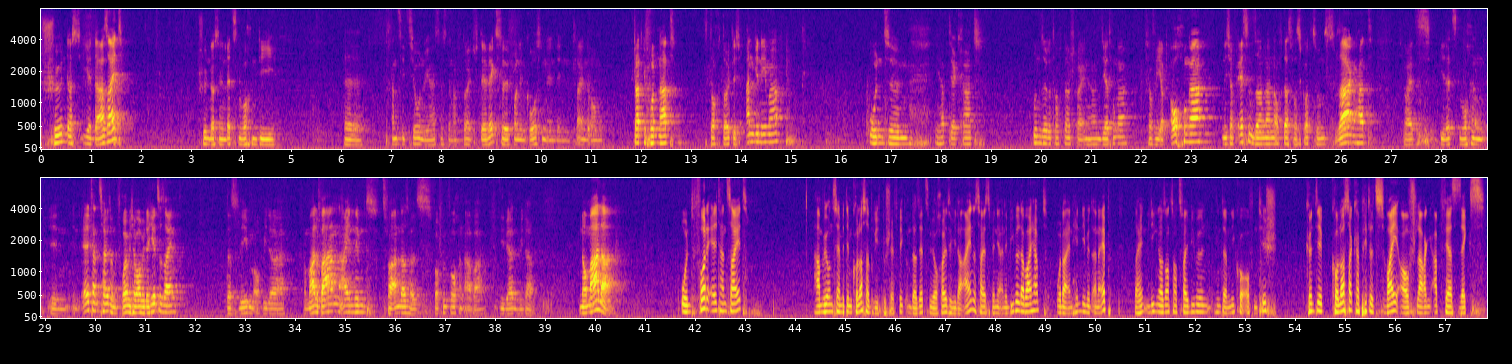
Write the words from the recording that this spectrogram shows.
schön, dass ihr da seid. Schön, dass in den letzten Wochen die äh, Transition, wie heißt das denn auf Deutsch, der Wechsel von dem großen in den kleinen Raum stattgefunden hat. Ist doch deutlich angenehmer. Und ähm, ihr habt ja gerade unsere Tochter schreien hören, sie hat Hunger. Ich hoffe, ihr habt auch Hunger, nicht auf Essen, sondern auf das, was Gott zu uns zu sagen hat. War jetzt die letzten Wochen in, in Elternzeit und freue mich aber auch wieder hier zu sein. Das Leben auch wieder normale Bahnen einnimmt. Zwar anders als vor fünf Wochen, aber die werden wieder normaler. Und vor der Elternzeit haben wir uns ja mit dem Kolosserbrief beschäftigt und da setzen wir auch heute wieder ein. Das heißt, wenn ihr eine Bibel dabei habt oder ein Handy mit einer App, da hinten liegen auch sonst noch zwei Bibeln hinterm Nico auf dem Tisch, könnt ihr Kolosser Kapitel 2 aufschlagen, ab Vers 6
